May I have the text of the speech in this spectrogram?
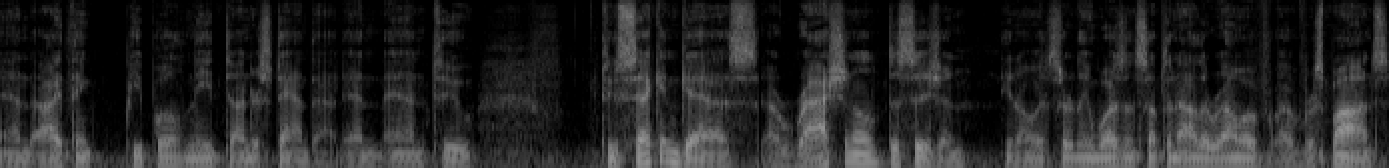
And I think people need to understand that and and to to second guess a rational decision. You know, it certainly wasn't something out of the realm of, of response.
